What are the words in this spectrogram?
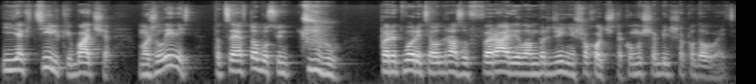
І як тільки бачить можливість, то цей автобус він чужу перетвориться одразу в Феррарі, Ламборджині, що хочете, кому що більше подобається.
